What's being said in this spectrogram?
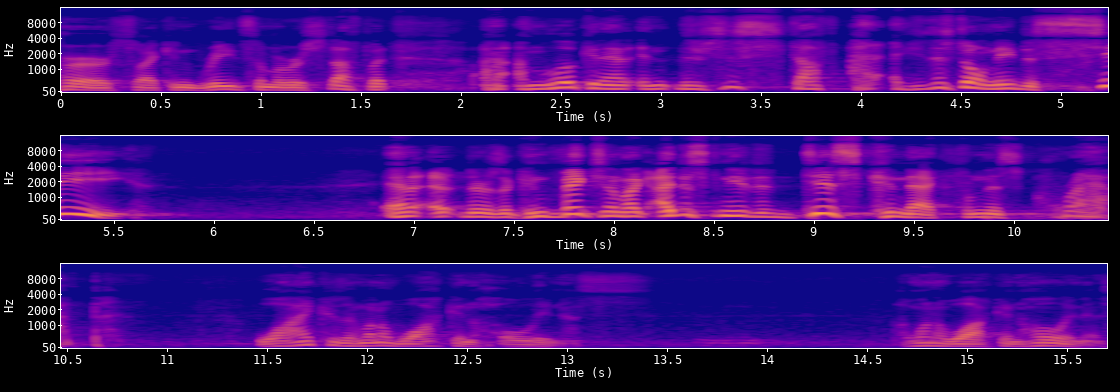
her so I can read some of her stuff. But I'm looking at it, and there's this stuff I, you just don't need to see. And uh, there's a conviction. I'm like, I just need to disconnect from this crap. Why? Because I want to walk in holiness. I want to walk in holiness.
